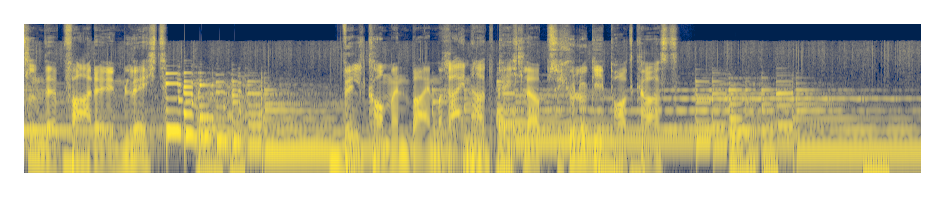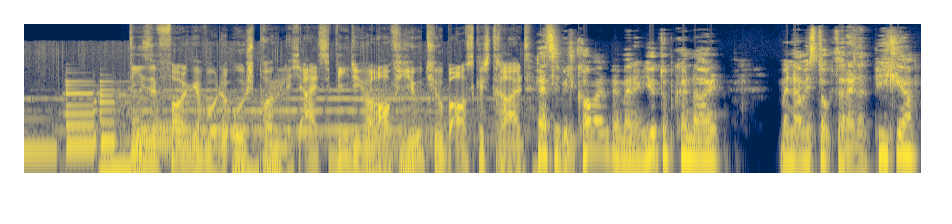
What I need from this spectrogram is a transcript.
Wechselnde Pfade im Licht. Willkommen beim Reinhard Pichler Psychologie Podcast. Diese Folge wurde ursprünglich als Video auf YouTube ausgestrahlt. Herzlich willkommen bei meinem YouTube-Kanal. Mein Name ist Dr. Reinhard Pichler.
